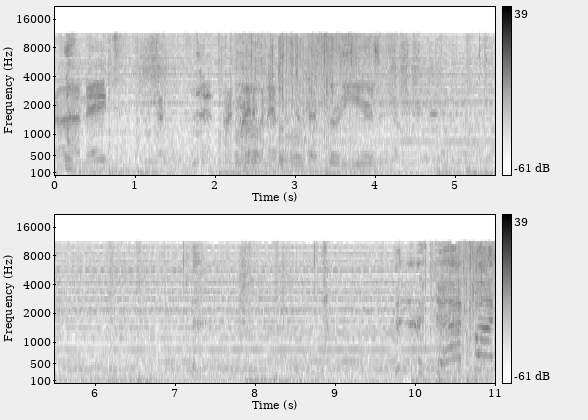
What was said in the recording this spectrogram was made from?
Uh, Nate? I might have been able to do that 30 years ago. Ah, fun!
